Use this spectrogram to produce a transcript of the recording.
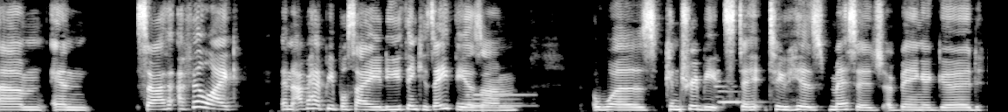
um, and so I, I feel like and I've had people say, "Do you think his atheism was contributes to to his message of being a good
